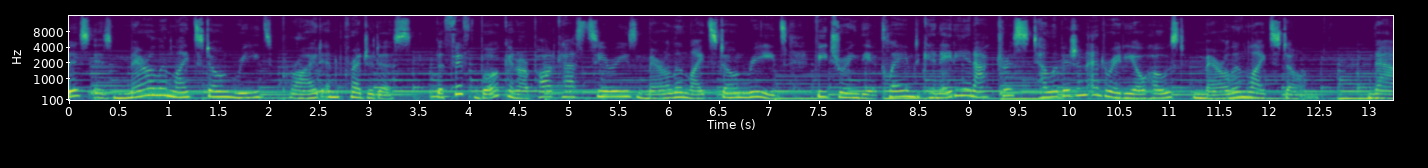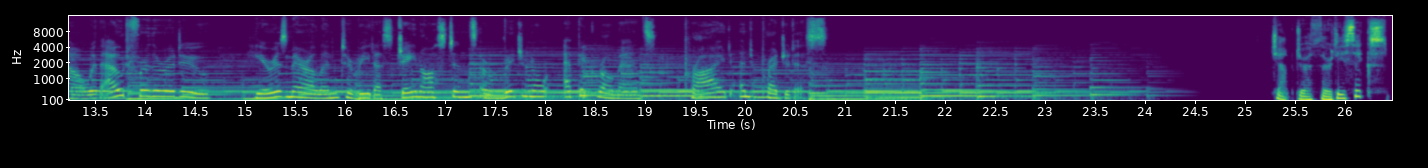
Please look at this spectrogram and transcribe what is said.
This is Marilyn Lightstone Reads Pride and Prejudice, the fifth book in our podcast series Marilyn Lightstone Reads, featuring the acclaimed Canadian actress, television, and radio host Marilyn Lightstone. Now, without further ado, here is Marilyn to read us Jane Austen's original epic romance, Pride and Prejudice. Chapter 36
